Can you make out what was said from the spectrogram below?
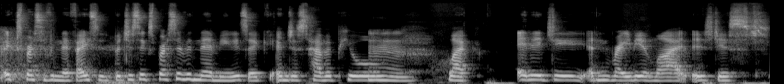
expressive in their faces, but just expressive in their music, and just have a pure Mm. like energy and radiant light is just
